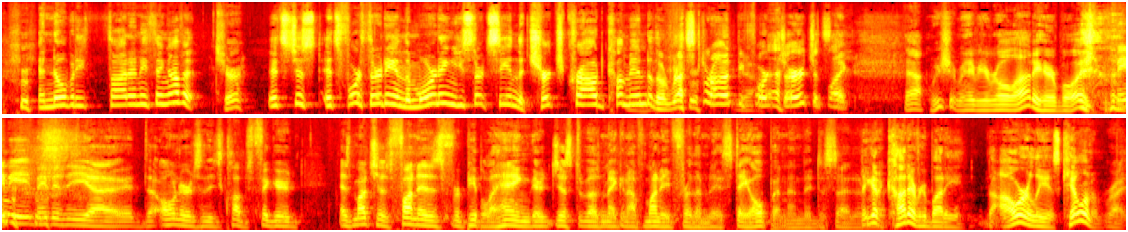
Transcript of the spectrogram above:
and nobody thought anything of it. Sure. It's just it's 4:30 in the morning. You start seeing the church crowd come into the restaurant before church. It's like, Yeah. we should maybe roll out of here, boys. maybe maybe the uh, the owners of these clubs figured as much as fun is for people to hang, there just doesn't make enough money for them to stay open, and they decided they got to cut everybody. The hourly is killing them. Right.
